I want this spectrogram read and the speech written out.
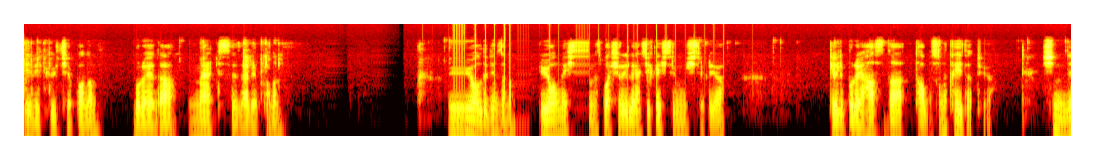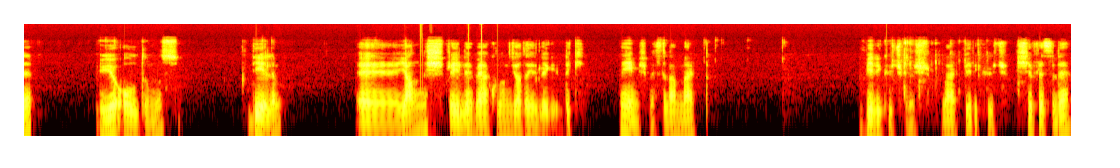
1, 2, 3 yapalım. Buraya da Mert Sezer yapalım. Üye dediğim zaman üye olma işlemimiz başarıyla gerçekleştirilmiştir diyor. Gelip buraya hasta tablosuna kayıt atıyor. Şimdi üye olduğumuz diyelim ee, yanlış şifreyle veya kullanıcı adıyla girdik. Neymiş mesela? Mert 123'müş. Mert 123. Şifresi de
